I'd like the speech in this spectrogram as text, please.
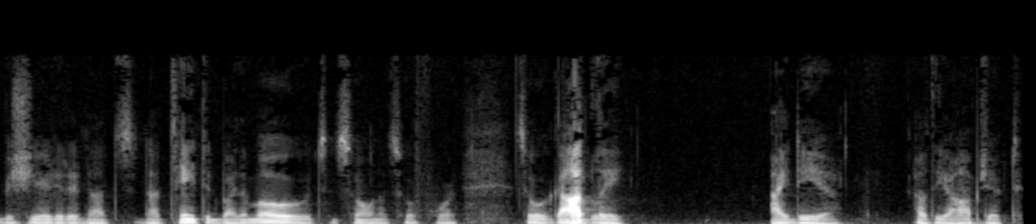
vitiated and not not tainted by the modes and so on and so forth. So a godly idea of the object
